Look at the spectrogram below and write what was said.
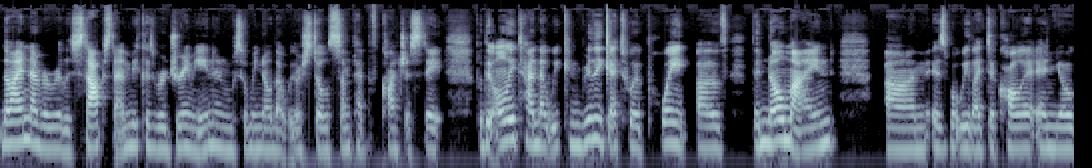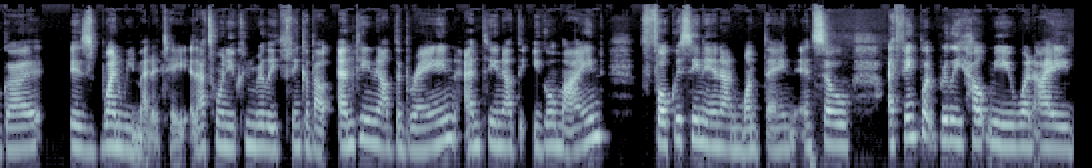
the mind never really stops them because we're dreaming and so we know that there's still some type of conscious state. But the only time that we can really get to a point of the no mind um, is what we like to call it in yoga is when we meditate. That's when you can really think about emptying out the brain emptying out the ego mind focusing in on one thing. And so i think what really helped me when i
